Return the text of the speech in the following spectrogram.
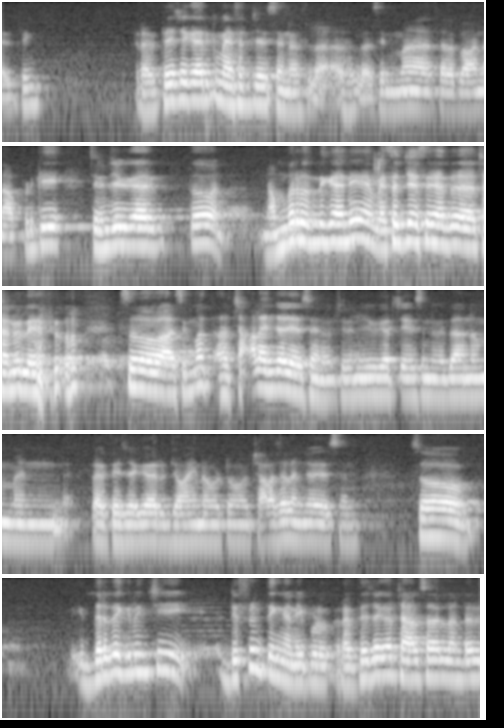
ఐ థింక్ రవితేజ గారికి మెసేజ్ చేశాను. అసలు అసలు ఆ సినిమా చాలా బాగుంది. అప్పటికి చిరంజీవి గారితో నంబర్ ఉంది కానీ మెసేజ్ చేసే అంత చనువు లేదు. సో ఆ సినిమా చాలా ఎంజాయ్ చేశాను. చిరంజీవి గారు చేసిన విధానం అండ్ రవితేజ గారు జాయిన్ అవ్వటం చాలా చాలా ఎంజాయ్ చేశాను. సో ఇద్దరి దగ్గర నుంచి డిఫరెంట్ థింగ్ అని ఇప్పుడు రవితేజ గారు చాలాసార్లు అంటారు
